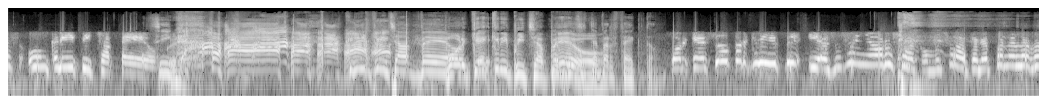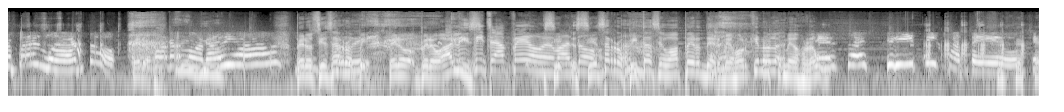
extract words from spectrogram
es un creepy chapeo. Sí. creepy chapeo. ¿Por qué creepy Lo chapeo? pusiste perfecto. Porque es súper creepy y ese señor, o sea, ¿cómo se va a querer poner la ropa del muerto? Pero- Por amor a Dios. Pero si esa ropita, pero, pero Alice, Creepy chapeo me si, mató. si esa ropita se va a perder, mejor que no la, mejor Eso es creepy chapeo. Que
